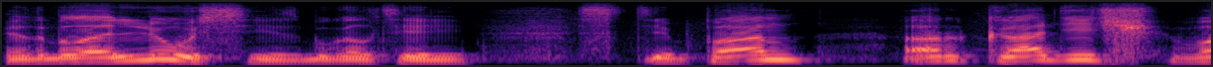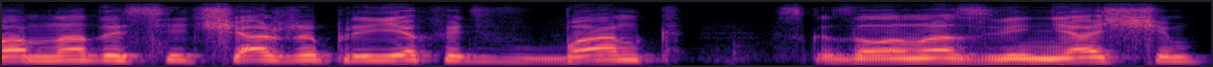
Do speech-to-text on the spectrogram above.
Это была Люси из бухгалтерии. «Степан Аркадьевич, вам надо сейчас же приехать в банк», — сказала она звенящим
